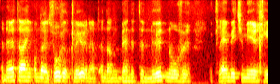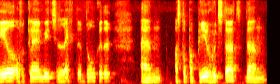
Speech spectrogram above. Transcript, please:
een, uitdaging, omdat je zoveel kleuren hebt. En dan begint het te neuten over een klein beetje meer geel of een klein beetje lichter, donkerder. En als het op papier goed staat, dan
